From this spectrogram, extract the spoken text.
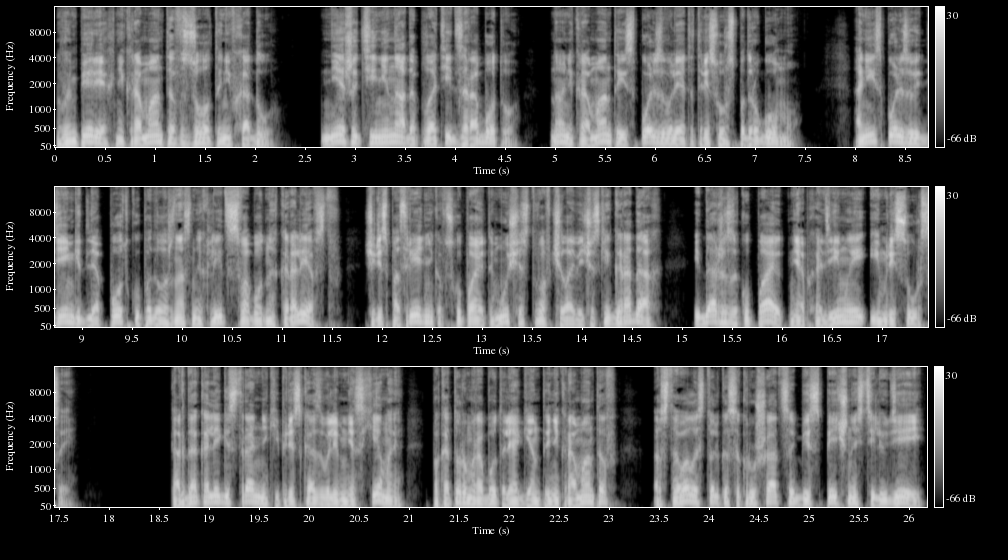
В империях некромантов золото не в ходу. Нежити не надо платить за работу, но некроманты использовали этот ресурс по-другому. Они используют деньги для подкупа должностных лиц свободных королевств, через посредников скупают имущество в человеческих городах и даже закупают необходимые им ресурсы. Когда коллеги-странники пересказывали мне схемы, по которым работали агенты некромантов, оставалось только сокрушаться беспечности людей,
